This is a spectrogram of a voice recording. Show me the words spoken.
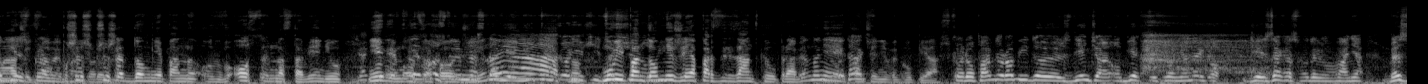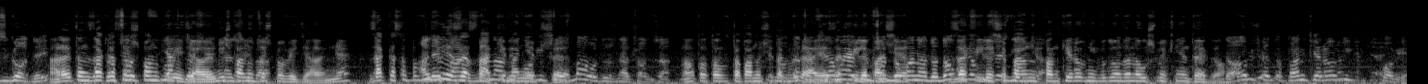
tłumaczyć. z prawem pan Przysz, to robi. przyszedł do mnie pan w ostrym nastawieniu. Nie wiem o ostrym co chodzi. No nastawieniu, jak, tylko no. jeśli coś Mówi się pan do robi- mnie, że ja partyzantkę uprawiam. No nie, No pan tak. się nie wygłupia. Skoro pan robi do zdjęcia obiektu chronionego, gdzie jest zakaz fotografowania bez zgody, Ale ten zakaz co- już panu jak to powiedziałem, już panu nazywa? coś powiedziałem, nie? Zakaz ale obowiązuje pan, za pana znakiem, a nie wypowiedź przed. jest mało tu znacząca. No to, to, to panu się No tak to tak wydaje. samo Za jak chwilę pan się, do pana do domu i za chwilę sobie się pan, zdjęcia. pan kierownik wygląda na uśmiechniętego. Dobrze, to pan kierownik powie.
